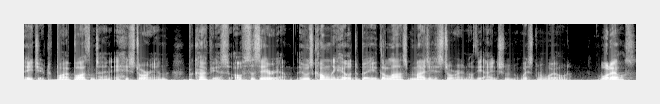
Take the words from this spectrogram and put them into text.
Egypt, by a Byzantine historian, Procopius of Caesarea, who was commonly held to be the last major historian of the ancient Western world. What else?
